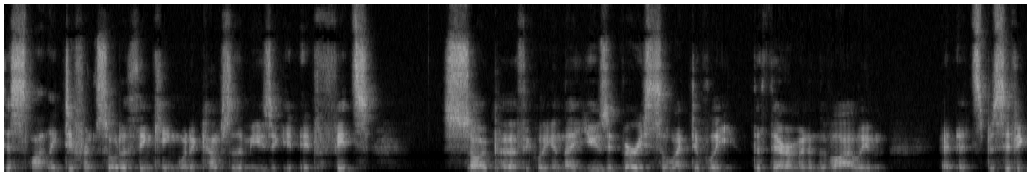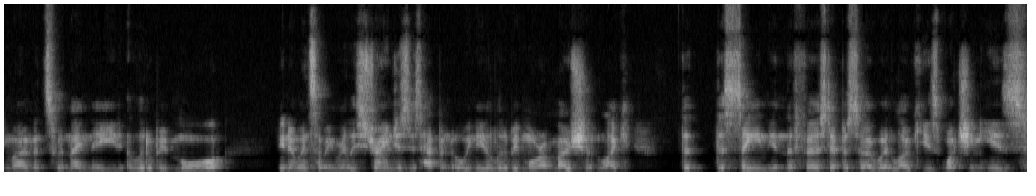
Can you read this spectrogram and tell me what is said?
just slightly different sort of thinking when it comes to the music. It, it fits so perfectly, and they use it very selectively, the theremin and the violin, at, at specific moments when they need a little bit more, you know, when something really strange has just happened, or we need a little bit more emotion, like the the scene in the first episode where Loki is watching his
